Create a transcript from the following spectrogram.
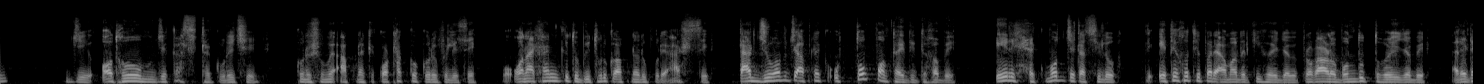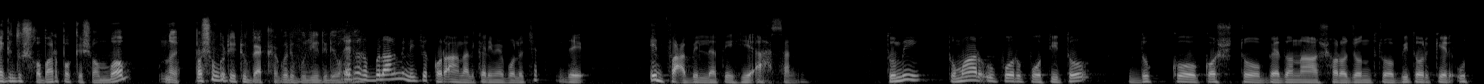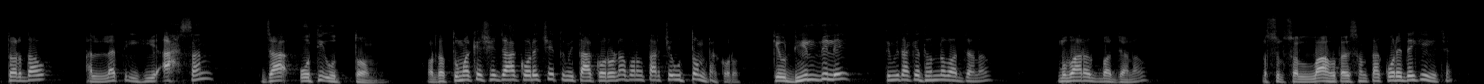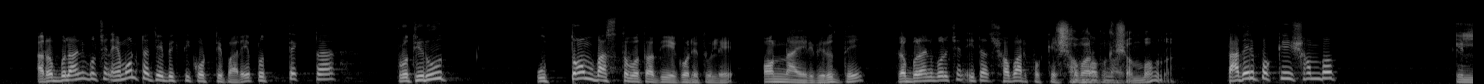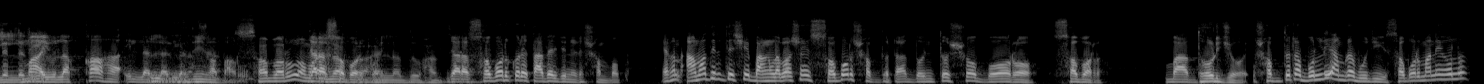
যে অধম যে কাজটা করেছে, কোনো সময় আপনাকে কটাক্ষ করে ফেলেছে, অনাকাঙ্ক্ষিত বিতর্ক আপনার উপরে আসছে, তার জবাব যে আপনাকে উত্তম পন্থায় দিতে হবে, এর হেকমত যেটা ছিল, যে এতে হতে পারে আমাদের কি হয়ে যাবে, প্রগাঢ় বন্ধুত্ব হয়ে যাবে, আর এটা কিন্তু সবার পক্ষে সম্ভব নয়। প্রসঙ্গটি একটু ব্যাখ্যা করে বুঝিয়ে দিলে এটা রব্বুল আলমী নিজে কোরআন আল কারিমে বলেছেন যে, ইদফা বিল্লাতি হি আহসান। তুমি তোমার উপর পতিত দুঃখ, কষ্ট, বেদনা, ষড়যন্ত্র, বিতর্কের উত্তর দাও। আল্লাতি হি আহসান, যা অতি উত্তম। অর্থাৎ তোমাকে সে যা করেছে, তুমি তা করো না, বরং তার চেয়ে উত্তমটা করো। কেউ ঢিল দিলে তুমি তাকে ধন্যবাদ জানাও, মুবারকবাদ জানাও। রসুল সাল্লাহ তালাম তা করে দেখিয়েছেন। আর রব্বুল আলম বলছেন, এমনটা যে ব্যক্তি করতে পারে, প্রত্যেকটা প্রতিরোধ উত্তম বাস্তবতা দিয়ে গড়ে তুলে, অন্যায়ের বিরুদ্ধে রব্বুল আলম বলেছেন এটা সবার পক্ষে সবার পক্ষে সম্ভব না তাদের পক্ষেই সম্ভব? সাবারু। সাবারু যারা সবর করে। সবর তাদের জন্য এটা সম্ভব। এখন আমাদের দেশে বাংলা ভাষায় সবর শব্দটা দৈন্তস্ব বর সবর বা ধৈর্য শব্দটা বললেই আমরা বুঝি। সবর মানে হলো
